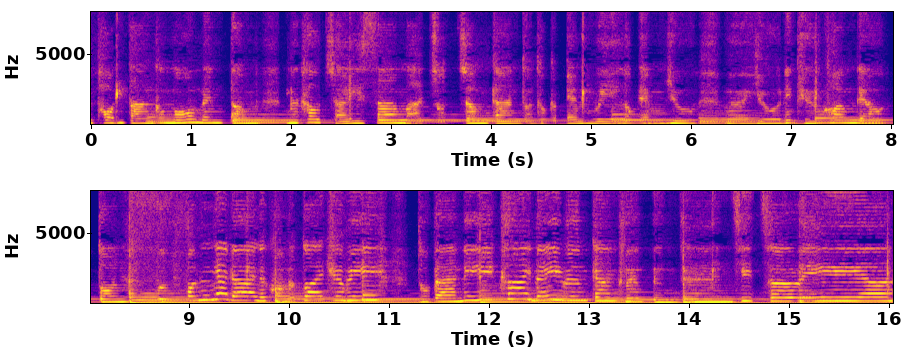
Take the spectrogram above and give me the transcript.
คือผลต่างของโมเมนตัม เมื่อเข้าใจสามารถจดจำการดอนเท่ากับ mv ลบ mu เมื่ออยู่นี่คือความเร็วต้นฝึกฝนง่ายได้และความหลากหลายคือวีตัวแปรนี้คล้ายในเรื่องการเคลื่อนตื่นๆที่เธอเรียน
